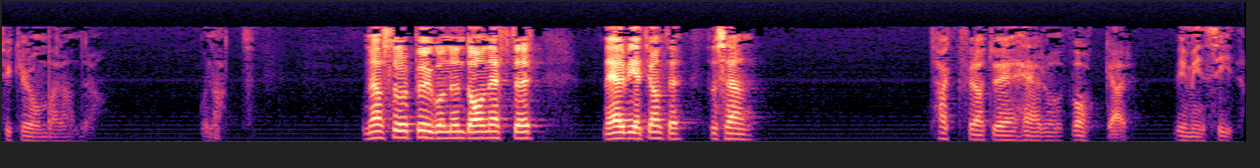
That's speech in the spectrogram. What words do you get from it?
tycker om varandra. Godnatt och när han slår upp ögonen dagen efter när vet jag inte. Så säger han tack för att du är här och vakar vid min sida.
